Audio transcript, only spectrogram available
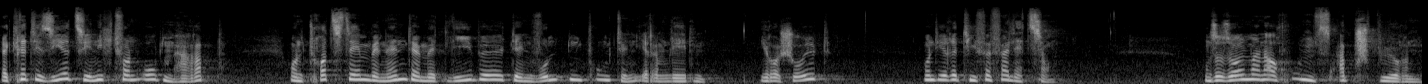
Er kritisiert sie nicht von oben herab. Und trotzdem benennt er mit Liebe den wunden Punkt in ihrem Leben, ihre Schuld und ihre tiefe Verletzung. Und so soll man auch uns abspüren,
